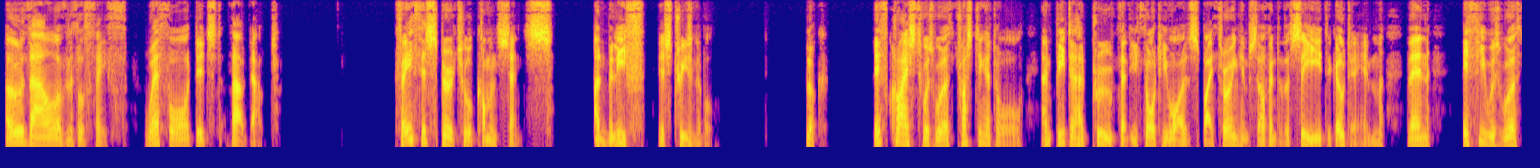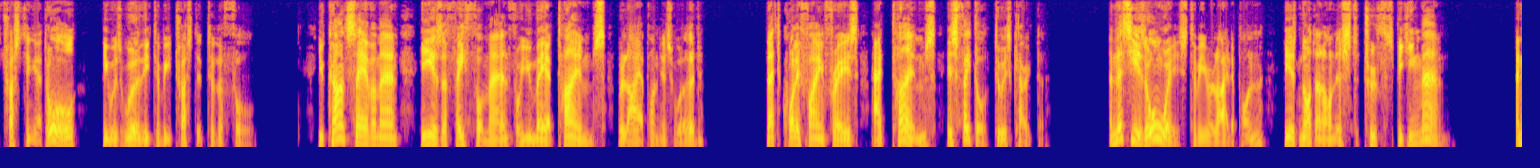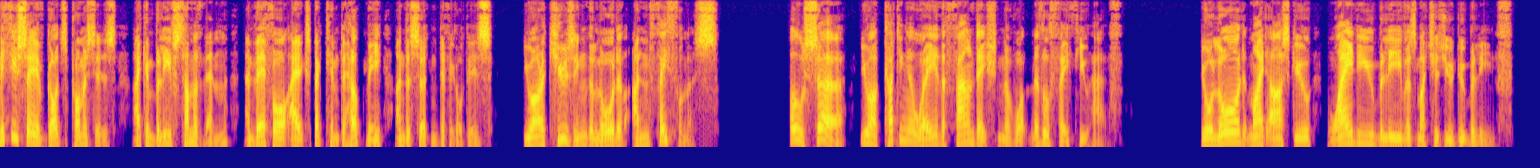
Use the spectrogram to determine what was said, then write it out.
O thou of little faith, wherefore didst thou doubt? Faith is spiritual common sense. Unbelief is treasonable. Look, if Christ was worth trusting at all, and Peter had proved that he thought he was by throwing himself into the sea to go to him, then, if he was worth trusting at all, he was worthy to be trusted to the full. You can't say of a man, he is a faithful man, for you may at times rely upon his word. That qualifying phrase, at times, is fatal to his character. Unless he is always to be relied upon, he is not an honest, truth speaking man. And if you say of God's promises, I can believe some of them, and therefore I expect him to help me under certain difficulties, you are accusing the Lord of unfaithfulness. Oh, sir, you are cutting away the foundation of what little faith you have. Your Lord might ask you, Why do you believe as much as you do believe?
